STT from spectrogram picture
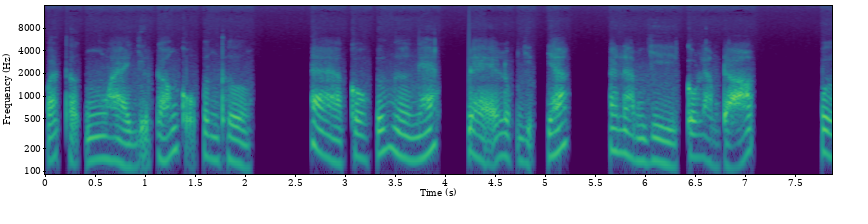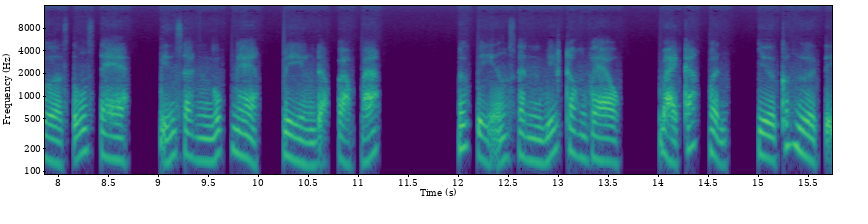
quả thật ngoài dự đoán của Vân Thường. À cô cứ ngơ ngác để lục diệp giác, ai làm gì cô làm đó. Vừa xuống xe, biển xanh ngút ngàn liền đập vào mắt. Nước biển xanh biết trong veo, bãi cát mình như có người tỷ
